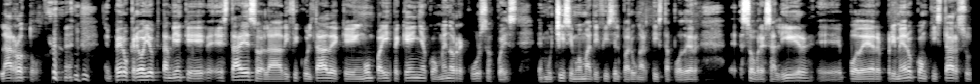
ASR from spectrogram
la ha roto. Pero creo yo también que está eso, la dificultad de que en un país pequeño con menos recursos, pues es muchísimo más difícil para un artista poder eh, sobresalir, eh, poder primero conquistar su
